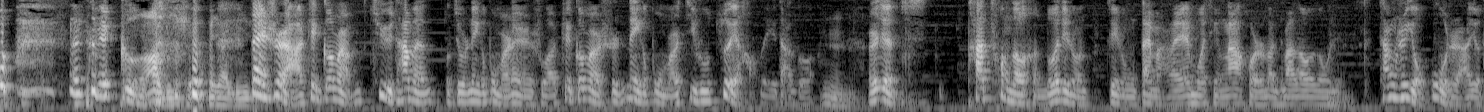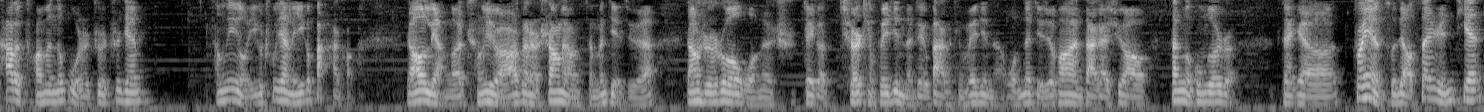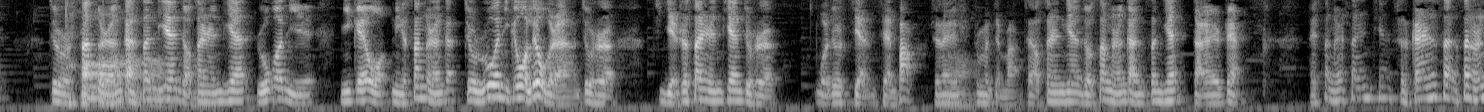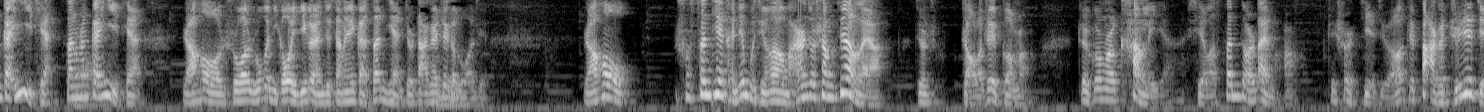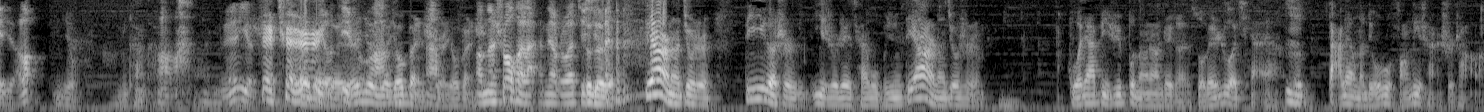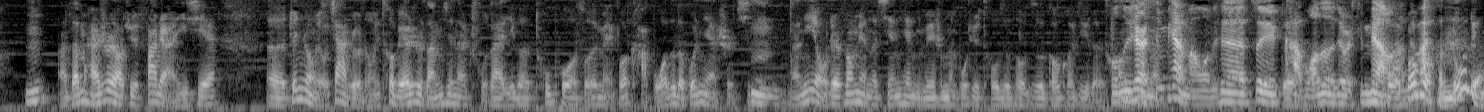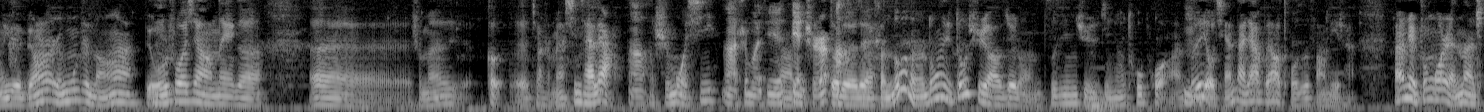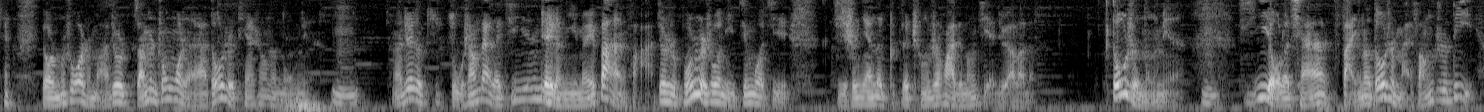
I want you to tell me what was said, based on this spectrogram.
那特别葛。但是啊，这哥们儿据他们就是那个部门的人说，这哥们儿是那个部门技术最好的一大哥，嗯而且他创造了很多这种这种代码类模型啊，或者乱七八糟的东西。当时有故事啊，有他的传闻的故事，就是之前曾经有一个出现了一个 bug，然后两个程序员在那儿商量怎么解决。当时说我们是这个确实挺费劲的，这个 bug 挺费劲的。我们的解决方案大概需要三个工作日，这个专业词叫三人天，就是三个人干三天叫三人天。如果你你给我你三个人干，就是如果你给我六个人，就是也是三人天，就是我就减减半，相当于这么减半，这叫三人天，就三个人干三天，大概是这样。哎，三个人三人天是干人三三个人干一天，三个人干一天。然后说，如果你给我一个人，就相当于干三天，就是大概这个逻辑。然后说三天肯定不行啊，马上就上线了呀，就找了这哥们儿，这哥们儿看了一眼，写了三段代码，这事儿解决了，这 bug 直接解决了有，你看看，啊！人有这确实是有技术啊，有有有本啊事，有本事我。们说回来，妙说继续。对对对，第二呢，就是第一个是抑制这财富不均，第二呢就是国家必须不能让这个所谓热钱呀、嗯大量的流入房地产市场了。嗯啊，咱们还是要去发展一些。呃，真正有价值的东西，特别是咱们现在处在一个突破所谓美国卡脖子的关键时期。嗯，那，你有这方面的闲钱，你为什么不去投资投资高科技的投资一下芯片嘛，我们现在最卡脖子的就是芯片了，对，对？包括很多领域，比方说人工智能啊，比如说像那个呃什么构呃叫什么呀新材料啊，石墨烯。啊，石墨烯啊电池，对对对，啊很多很多东西都需要这种资金去进行突破啊，所以有钱大家不要投资房地产。当然，这中国人呢，这有什么说什么啊，就是咱们中国人啊，都是天生的农民嗯啊，这个祖祖上带的基因，这个你没办法，就是不是说你经过几几十年的这城市化就能解决了的，都是农民。嗯，一有了钱，反映的都是买房置地。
